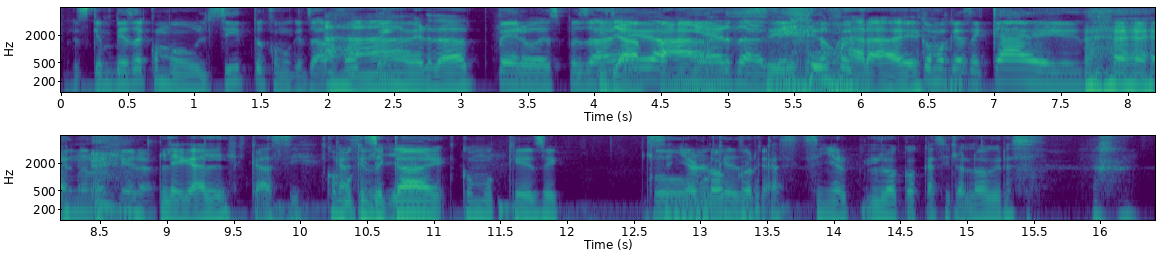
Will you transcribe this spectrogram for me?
Es que empieza como dulcito, como que sabe a Ajá, poppy, ¿verdad? pero después sabe ya, a mierda. sí, así, como como, que- jarabe. como que se cae. No lo quiera. Legal, casi. Como casi que se llega. cae, como que se... Señor como loco, se casi, señor loco, casi lo logras.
